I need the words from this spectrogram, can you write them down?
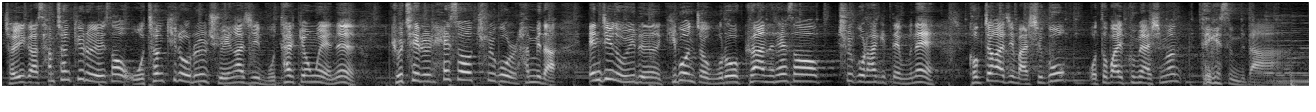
저희가 3,000km에서 5,000km를 주행하지 못할 경우에는 교체를 해서 출고를 합니다. 엔진 오일은 기본적으로 교환을 해서 출고를 하기 때문에 걱정하지 마시고 오토바이 구매하시면 되겠습니다.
